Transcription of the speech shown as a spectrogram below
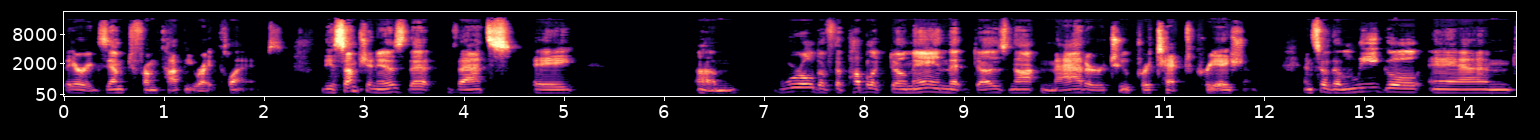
they are exempt from copyright claims. The assumption is that that's a um, world of the public domain that does not matter to protect creation. And so the legal and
